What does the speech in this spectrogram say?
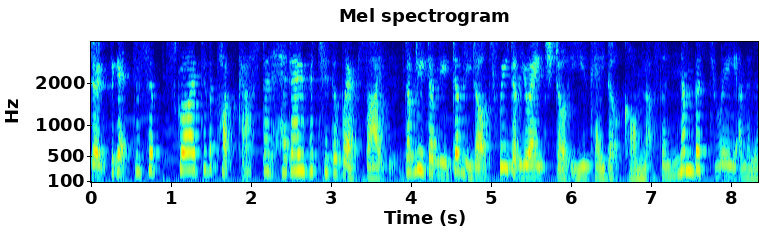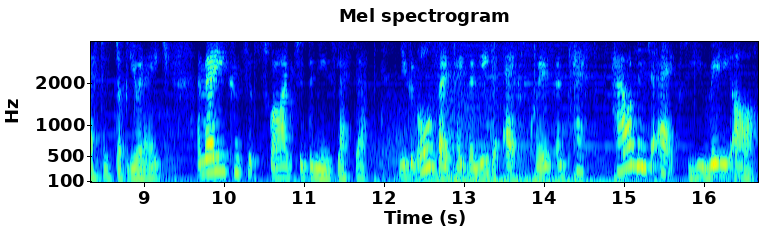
Don't forget to subscribe to the podcast and head over to the website www.3wh.uk.com. That's the number three and the letters W and H. And there you can subscribe to the newsletter. You can also take the Leader X quiz and test how Leader X you really are.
